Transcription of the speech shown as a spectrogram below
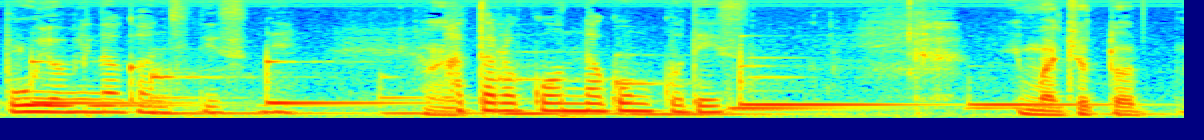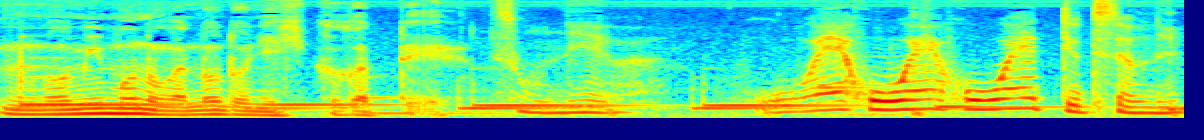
棒読みな感じですね、はい。働く女ゴンコです。今ちょっと飲み物が喉に引っかかって。そうね。ほえほえほえって言ってたよね。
